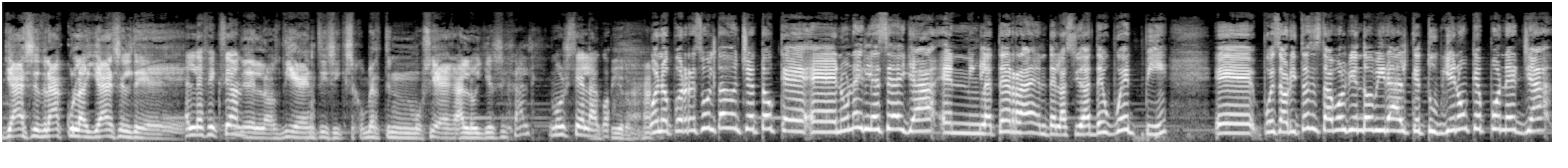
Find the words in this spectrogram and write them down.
ya ese Drácula ya es el de... El de ficción. De los dientes y que se convierte en murciélago y ese jale. Murciélago. Bueno, pues resulta, Don Cheto, que en una iglesia allá en Inglaterra, en- de la ciudad de Whitby, eh, pues ahorita se está volviendo viral que tuvieron que poner ya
